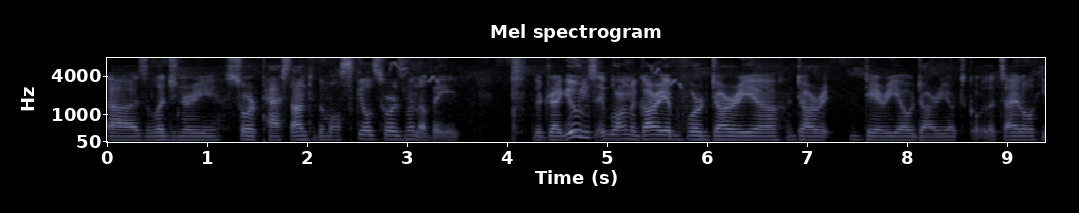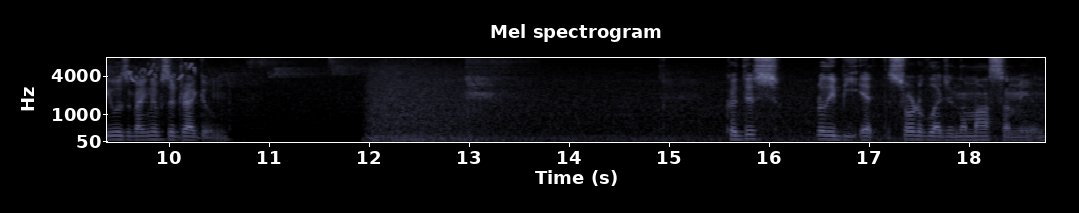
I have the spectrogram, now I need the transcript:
Uh, is a legendary sword passed on to the most skilled swordsman of the eight the Dragoons, it belonged to Garai before Daria, Dar Dario, Dario took over the title. He was a magnificent Dragoon. Could this really be it? The Sword of Legend, the Masamune.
